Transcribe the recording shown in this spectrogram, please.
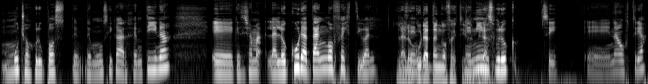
muchos grupos de, de música argentina, eh, que se llama La Locura Tango Festival. La en- Locura Tango Festival. En mirá. Innsbruck, sí, eh, en Austria.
